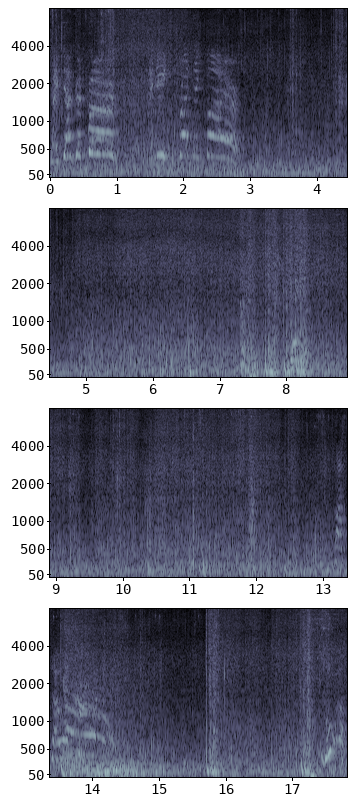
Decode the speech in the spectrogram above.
Takedown confirmed! I need suppressing fire! Hostile on front!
